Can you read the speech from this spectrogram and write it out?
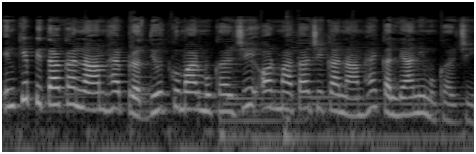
इनके पिता का नाम है प्रद्युत कुमार मुखर्जी और माता जी का नाम है कल्याणी मुखर्जी।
